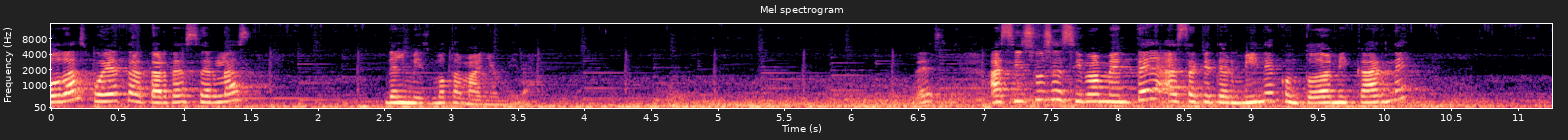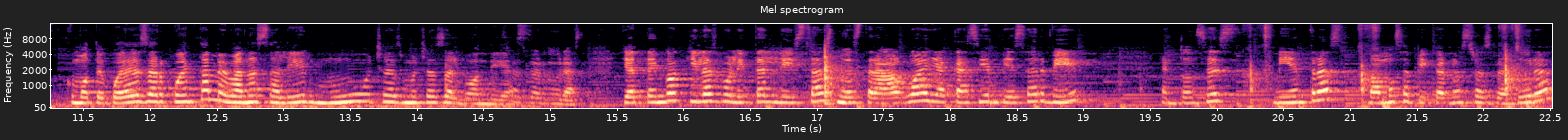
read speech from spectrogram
Todas voy a tratar de hacerlas del mismo tamaño, mira. ¿Ves? Así sucesivamente hasta que termine con toda mi carne. Como te puedes dar cuenta, me van a salir muchas, muchas albóndigas, verduras. Ya tengo aquí las bolitas listas, nuestra agua ya casi empieza a hervir. Entonces, mientras, vamos a picar nuestras verduras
